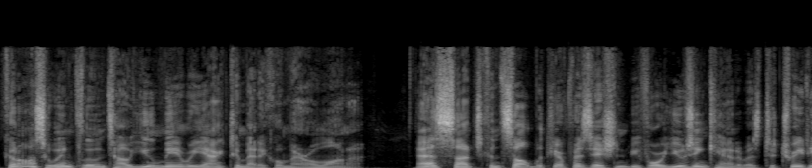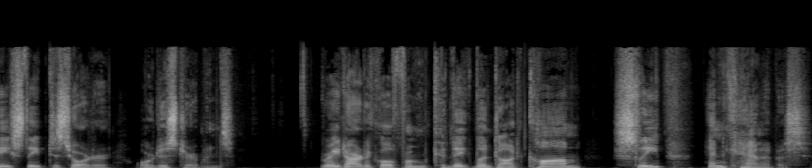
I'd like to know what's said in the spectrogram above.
can also influence how you may react to medical marijuana. As such, consult with your physician before using cannabis to treat a sleep disorder or disturbance. Great article from Canigma.com Sleep and Cannabis.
